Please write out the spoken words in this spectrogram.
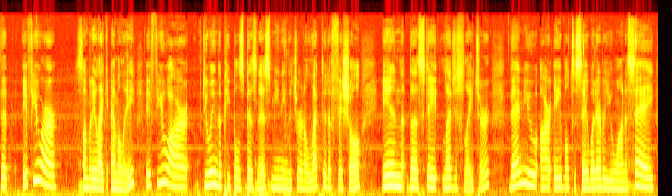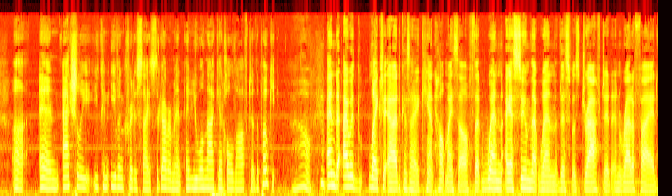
that if you are somebody like Emily, if you are doing the people's business, meaning that you're an elected official in the state legislature, then you are able to say whatever you want to say. Uh, and actually, you can even criticize the government, and you will not get hold off to the pokey. Oh, and I would like to add, because I can't help myself, that when I assume that when this was drafted and ratified,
